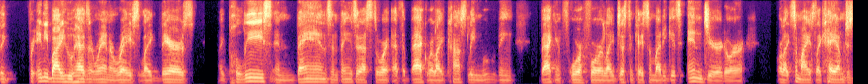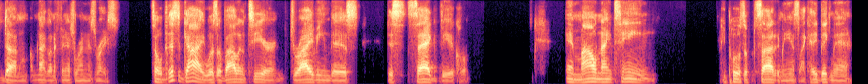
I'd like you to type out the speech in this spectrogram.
the for anybody who hasn't ran a race, like there's like police and vans and things of that sort at the back were like constantly moving back and forth for like just in case somebody gets injured or or like somebody's like, hey, I'm just done. I'm not going to finish running this race. So this guy was a volunteer driving this this SAG vehicle. And mile 19, he pulls up beside of me and it's like, hey, big man,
